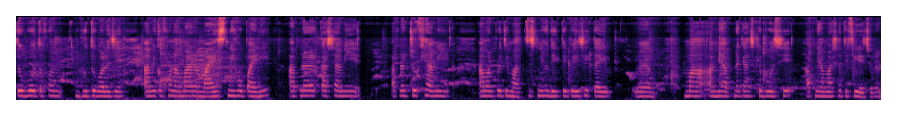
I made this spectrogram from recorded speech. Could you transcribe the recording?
তবুও তখন ভূতু বলে যে, আমি কখন আমার মায়ের স্নেহ পাইনি। আপনার কাছে আমি, আপনার চোখে আমি আমার প্রতি মাতৃস্নেহ দেখতে পেয়েছি, তাই মা, আমি আপনাকে আজকে বলছি, আপনি আমার সাথে ফিরে চলুন।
